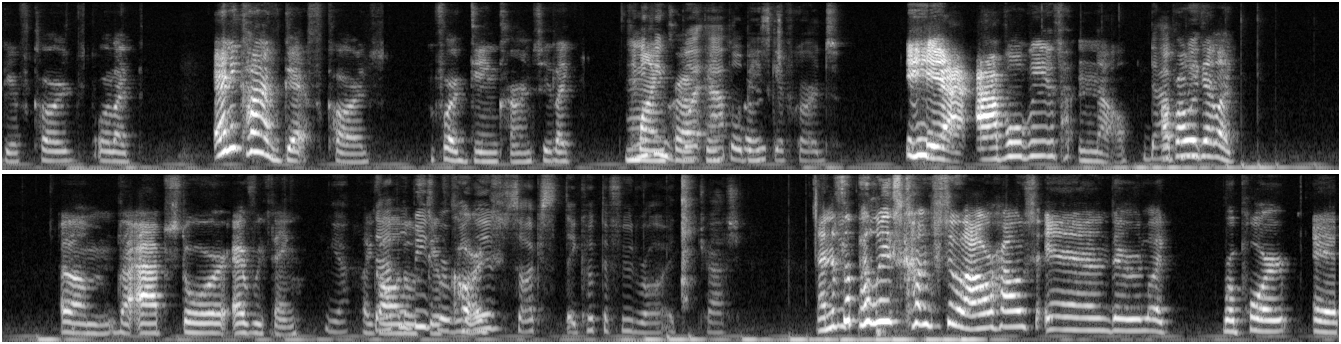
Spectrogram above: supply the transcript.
gift cards or like any kind of gift cards for game currency, like Anything Minecraft. but Applebee's cards. gift cards. Yeah, Applebee's. No, The I'll probably get like um the App Store, everything, yeah. like The all those Applebee's gift where we cards. live sucks. They cook the food raw. It's trash. And if the police comes to our house and they're like report and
